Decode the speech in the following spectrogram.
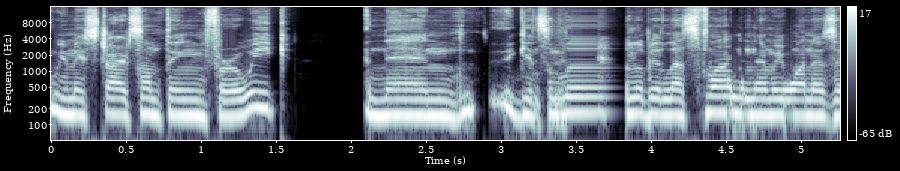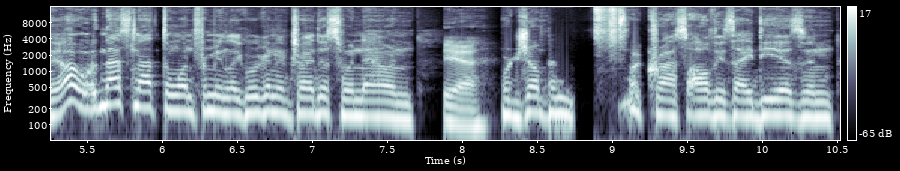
we may start something for a week and then it gets a little, little bit less fun and then we want to say oh that's not the one for me like we're going to try this one now and Yeah. we're jumping across all these ideas and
